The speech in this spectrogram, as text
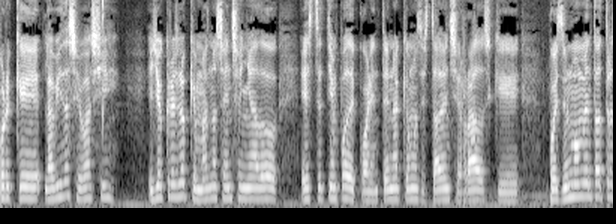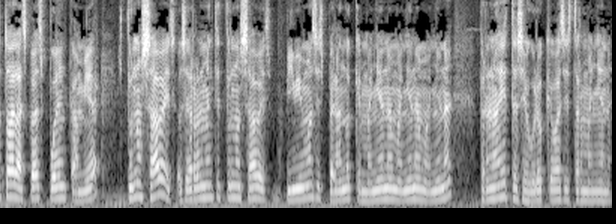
Porque la vida se va así. Y yo creo es lo que más nos ha enseñado este tiempo de cuarentena que hemos estado encerrados, que pues de un momento a otro todas las cosas pueden cambiar y tú no sabes, o sea, realmente tú no sabes. Vivimos esperando que mañana, mañana, mañana, pero nadie te aseguró que vas a estar mañana.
